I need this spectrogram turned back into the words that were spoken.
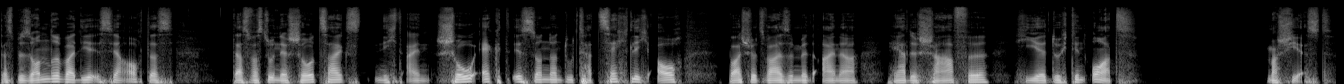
Das Besondere bei dir ist ja auch, dass das, was du in der Show zeigst, nicht ein Show-Act ist, sondern du tatsächlich auch beispielsweise mit einer Herde Schafe hier durch den Ort marschierst.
